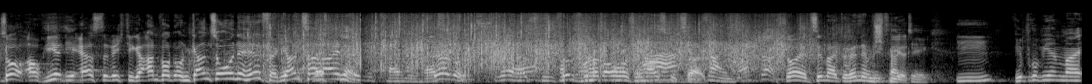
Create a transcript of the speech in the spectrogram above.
So, auch hier die erste richtige Antwort und ganz ohne Hilfe, ganz alleine. Sehr gut. 500 Euro sind ausgezahlt. So, jetzt sind wir drin im Spiel. Taktik. Wir probieren mal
